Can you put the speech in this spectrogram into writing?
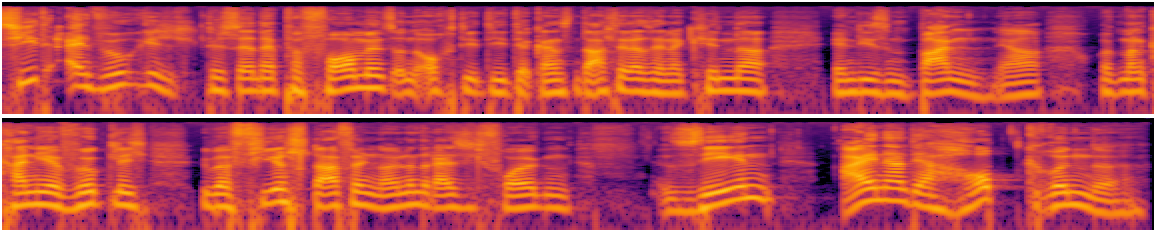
zieht einen wirklich durch seine Performance und auch die, die, die ganzen Darsteller seiner Kinder in diesen Bann, ja. Und man kann hier wirklich über vier Staffeln, 39 Folgen sehen, einer der Hauptgründe,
